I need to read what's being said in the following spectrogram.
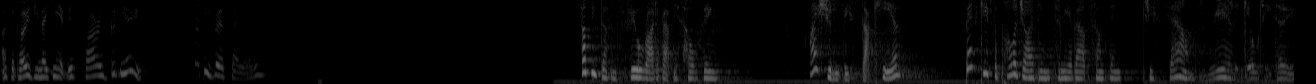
I suppose you making it this far is good news. Happy birthday, Ellie. Something doesn't feel right about this whole thing. I shouldn't be stuck here. Beth keeps apologising to me about something. She sounds really guilty, too.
